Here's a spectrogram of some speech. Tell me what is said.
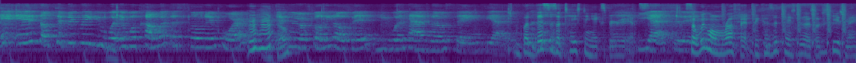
It is so typically you would it would come with a spoon and fork. Mm-hmm. If we were fully open, you would have those things. Yes. But this is a tasting experience. Yes, it is. So we're gonna rough it because it tastes good. So excuse me.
